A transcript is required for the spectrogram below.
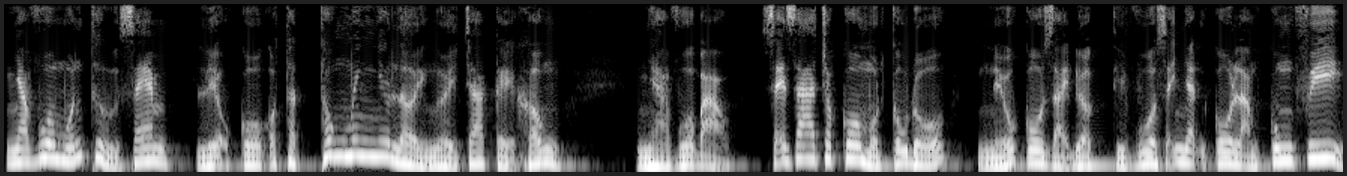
Nhà vua muốn thử xem liệu cô có thật thông minh như lời người cha kể không. Nhà vua bảo sẽ ra cho cô một câu đố, nếu cô giải được thì vua sẽ nhận cô làm cung phi.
